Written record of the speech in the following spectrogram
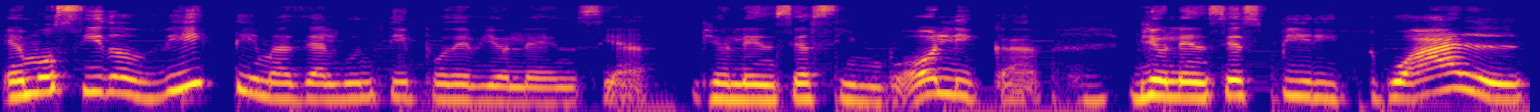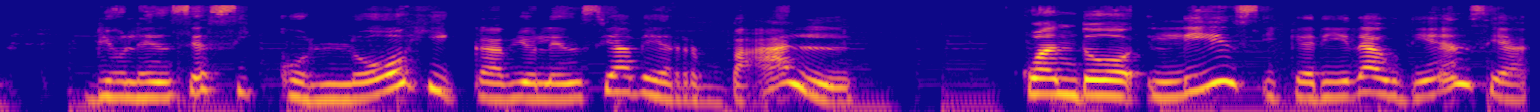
hemos sido víctimas de algún tipo de violencia, violencia simbólica, violencia espiritual, violencia psicológica, violencia verbal. Cuando Liz y querida audiencia,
